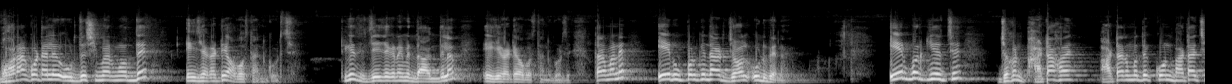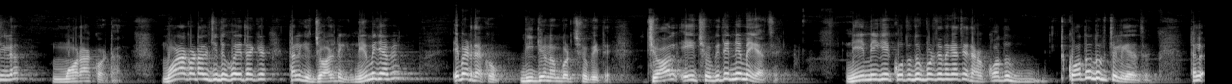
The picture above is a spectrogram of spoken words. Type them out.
ভরা কটালের ঊর্ধ্বসীমার মধ্যে এই জায়গাটি অবস্থান করছে। ঠিক আছে? যে জায়গাটা আমি দাগ দিলাম, এই জায়গাটি অবস্থান করছে। তার মানে এর উপর কিন্তু আর জল উঠবে না। এরপর কি হচ্ছে? যখন ভাটা হয়, ভাটার মধ্যে কোন ভাটা ছিল? মরা কটাল। মরা কটাল যদি হয়ে থাকে, তাহলে কি জলটা নেমে যাবে? এবার দেখো, দ্বিতীয় নম্বর ছবিতে। জল এই ছবিতে নেমে গেছে। নেমে গিয়ে কত দূর পর্যন্ত গেছে? দেখো, কত কত দূর চলে গেছে? তাহলে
